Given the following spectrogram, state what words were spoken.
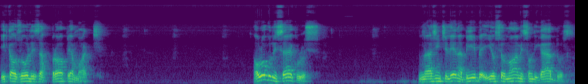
e causou-lhes a própria morte. Ao longo dos séculos, a gente lê na Bíblia e o seu nome são ligados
